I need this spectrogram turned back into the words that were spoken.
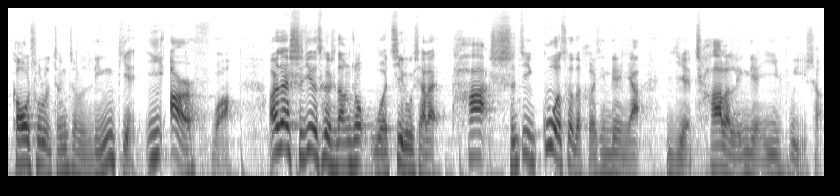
高出了整整零点一二伏啊！而在实际的测试当中，我记录下来，它实际过测的核心电压也差了零点一伏以上。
